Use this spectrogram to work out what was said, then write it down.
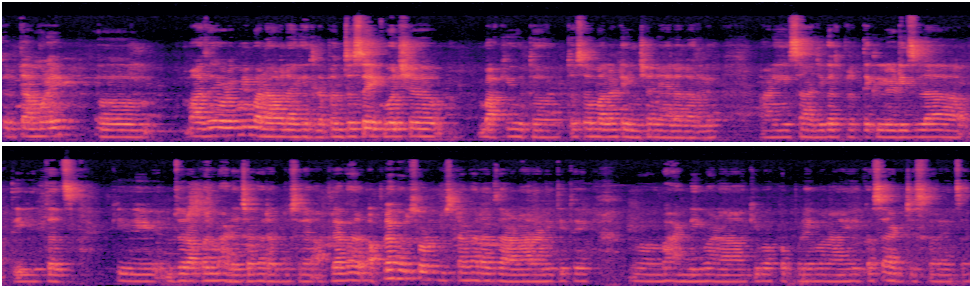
तर त्यामुळे माझं एवढं मी म्हणावं नाही घेतलं. पण जसं एक वर्ष बाकी होतं तसं मला टेन्शन यायला लागलं. आणि साहजिकच प्रत्येक लेडीजला ते येतंच की जर आपण भाड्याच्या घरात दुसऱ्या आपल्या घर आपल्या घर सोडून दुसऱ्या घरात जाणार आणि तिथे भांडी म्हणा किंवा कपडे म्हणा हे कसं ॲडजस्ट करायचं?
